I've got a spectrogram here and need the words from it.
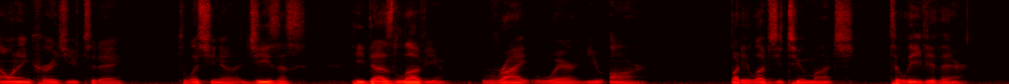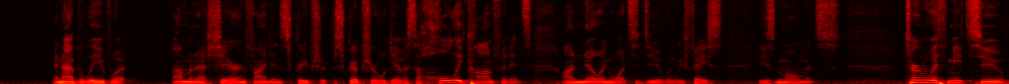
I want to encourage you today to let you know that Jesus, He does love you right where you are, but He loves you too much to leave you there. And I believe what I'm going to share and find in scripture, scripture will give us a holy confidence on knowing what to do when we face these moments. Turn with me to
